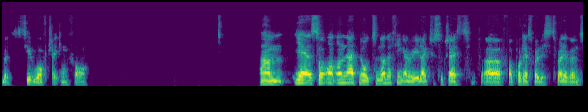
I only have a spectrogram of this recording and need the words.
but still worth checking for. Um, yeah, so on, on, that note, another thing I really like to suggest uh, for projects where this is relevant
